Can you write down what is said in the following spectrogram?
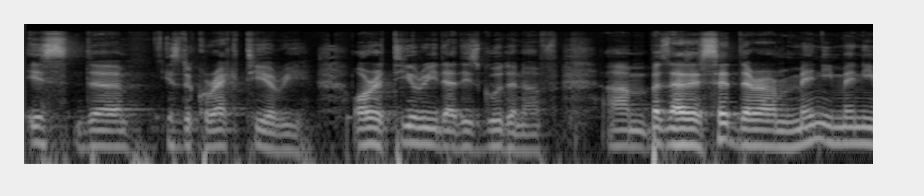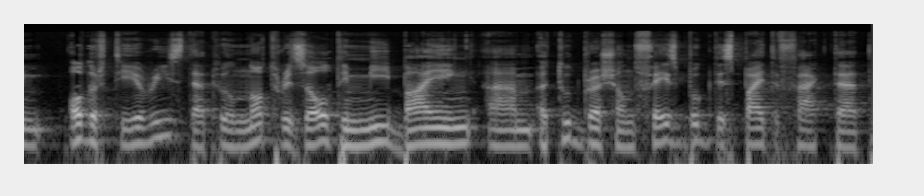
is the is the correct theory or a theory that is good enough. Um, but as I said, there are many many other theories that will not result in me buying um, a toothbrush on Facebook, despite the fact that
